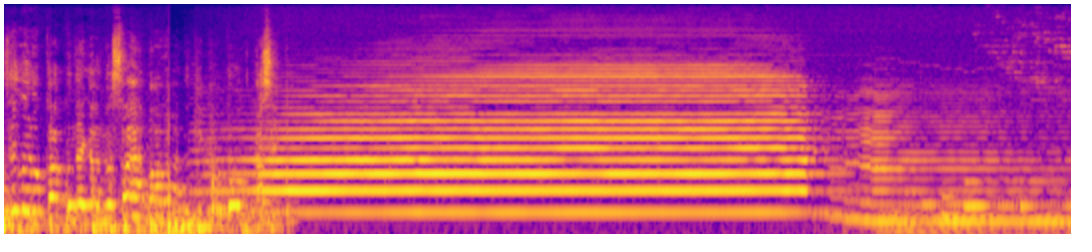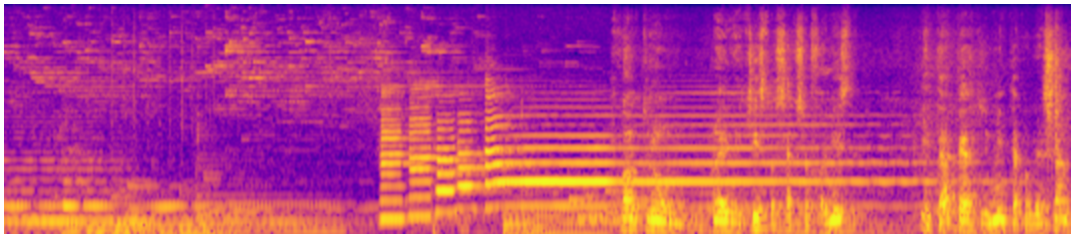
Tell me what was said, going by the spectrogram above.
segura o copo negando, sou rebolado que meu corpo tá sem. Encontro um clarinetista ou saxofonista e está perto de mim, está conversando,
